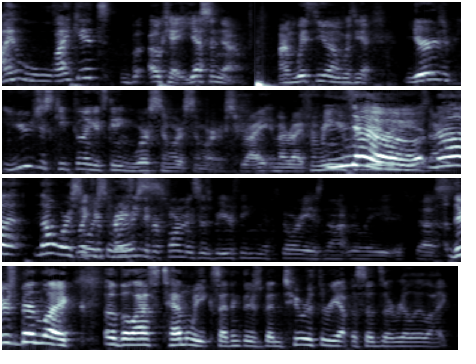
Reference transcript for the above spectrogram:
I like it, but okay, yes and no. I'm with you. I'm with you. You're you just keep feeling it's getting worse and worse and worse, right? Am I right? From reading from No, reviews, I- not not worse like and you're worse and praising the performances, but you're thinking the story is not really. It's just There's been like the last ten weeks. I think there's been two or three episodes I really liked.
